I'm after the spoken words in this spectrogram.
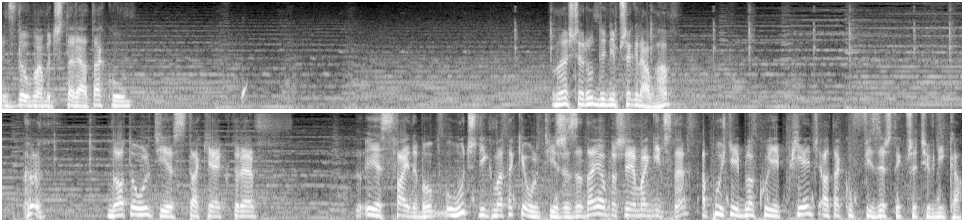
więc znowu mamy 4 ataku. Ona jeszcze rundy nie przegrała. No to ulti jest takie, które jest fajne, bo łucznik ma takie ulti, że zadaje obrażenia magiczne, a później blokuje 5 ataków fizycznych przeciwnika.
